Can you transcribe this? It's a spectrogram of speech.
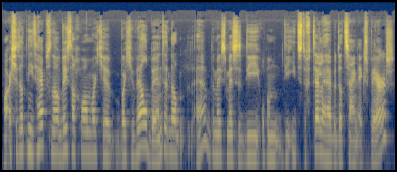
Maar als je dat niet hebt, dan wees dan gewoon wat je, wat je wel bent. En dan, hè, de meeste mensen die, op een, die iets te vertellen hebben, dat zijn experts.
